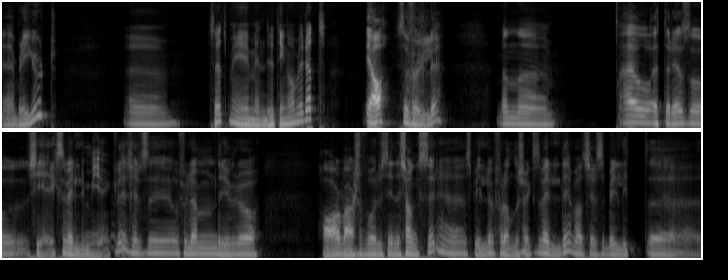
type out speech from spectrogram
eh, bli gult. Eh, Sett mye mindre ting og bli rødt. ja, selvfølgelig. Men eh, etter det så skjer ikke så veldig mye, egentlig. Chelsea og Fulham driver og har hver seg for sine sjanser. Eh, Spillet forandrer seg ikke så veldig, med at Chelsea blir litt, eh,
